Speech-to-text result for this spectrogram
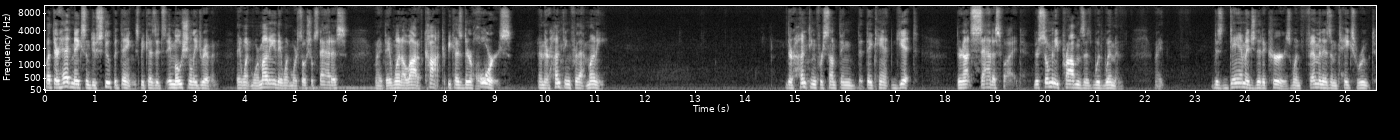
but their head makes them do stupid things because it's emotionally driven. They want more money, they want more social status, right? They want a lot of cock because they're whores and they're hunting for that money. They're hunting for something that they can't get they're not satisfied. There's so many problems with women, right? This damage that occurs when feminism takes root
